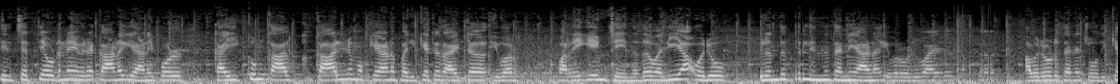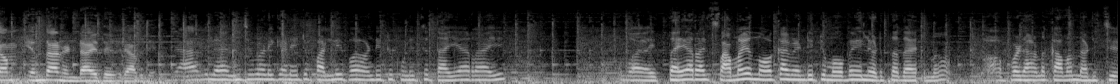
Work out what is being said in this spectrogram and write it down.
തിരിച്ചെത്തിയ ഉടനെ ഇവരെ കാണുകയാണ് ഇപ്പോൾ കൈക്കും കാൽ കാലിനുമൊക്കെയാണ് പരിക്കേറ്റതായിട്ട് ഇവർ പറയുകയും ചെയ്യുന്നത്. വലിയ ഒരു ദുരന്തത്തിൽ നിന്ന് തന്നെയാണ് ഇവർ ഒഴിവായത്. അവരോട് തന്നെ ചോദിക്കാം എന്താണ് ഉണ്ടായത് രാവിലെ? രാവിലെ അഞ്ച് മണിക്ക് എണീറ്റ് പള്ളിയിൽ പോകാൻ വേണ്ടിയിട്ട് കുളിച്ച് തയ്യാറായി. തയ്യാറായി സമയം നോക്കാൻ വേണ്ടിയിട്ട് മൊബൈൽ എടുത്തതായിരുന്നു. അപ്പോഴാണ് കവന്നടിച്ച്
